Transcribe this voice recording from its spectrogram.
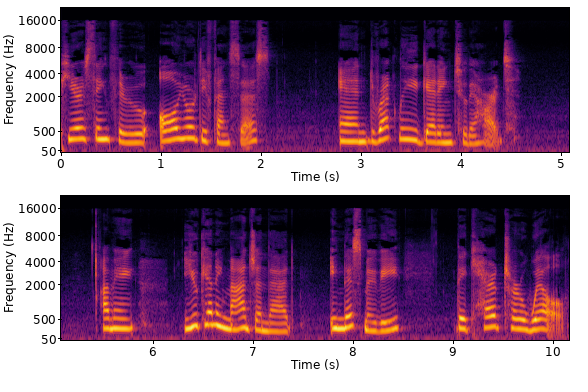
piercing through all your defenses and directly getting to the heart. I mean, you can imagine that in this movie, the character Will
